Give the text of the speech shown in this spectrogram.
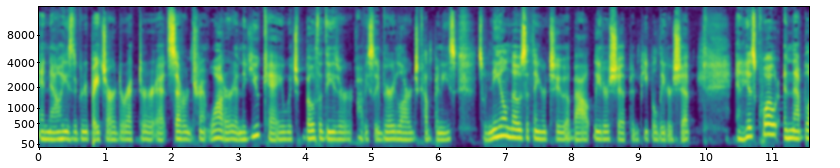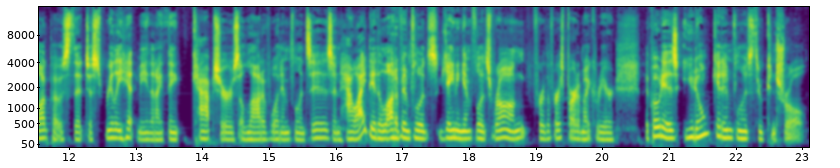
And now he's the group HR director at Severn Trent Water in the UK, which both of these are obviously very large companies. So Neil knows a thing or two about leadership and people leadership. And his quote in that blog post that just really hit me that I think captures a lot of what influence is and how I did a lot of influence, gaining influence wrong for the first part of my career. The quote is You don't get influence through control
